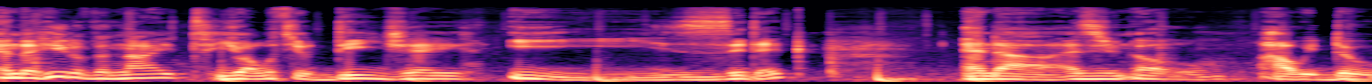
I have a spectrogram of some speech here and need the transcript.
In the heat of the night, you are with your DJ Easydick. And uh, as you know how we do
